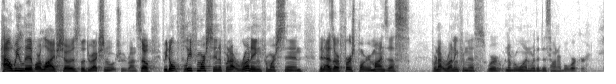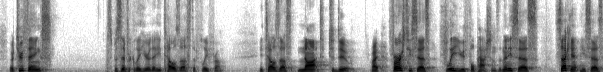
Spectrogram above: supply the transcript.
How we live our life shows the direction in which we run. So if we don't flee from our sin, if we're not running from our sin, then as our first point reminds us, if we're not running from this, we're, number one, we're the dishonorable worker. There are two things specifically here that he tells us to flee from. He tells us not to do, right? First, he says, flee youthful passions. And then he says, second, he says,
